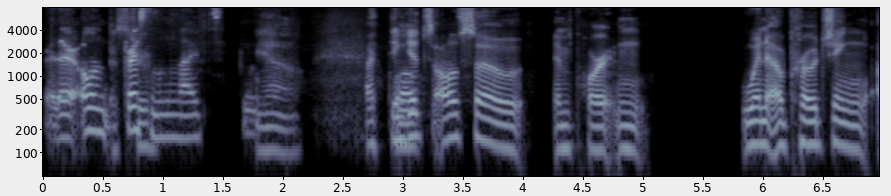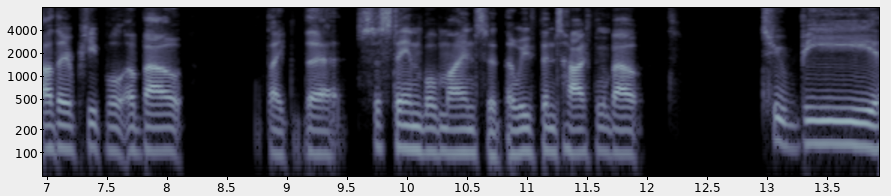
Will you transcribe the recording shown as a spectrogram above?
for their own That's true. personal lives yeah. I think Well- it's also important when approaching other people about like the sustainable mindset that we've been talking about to be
